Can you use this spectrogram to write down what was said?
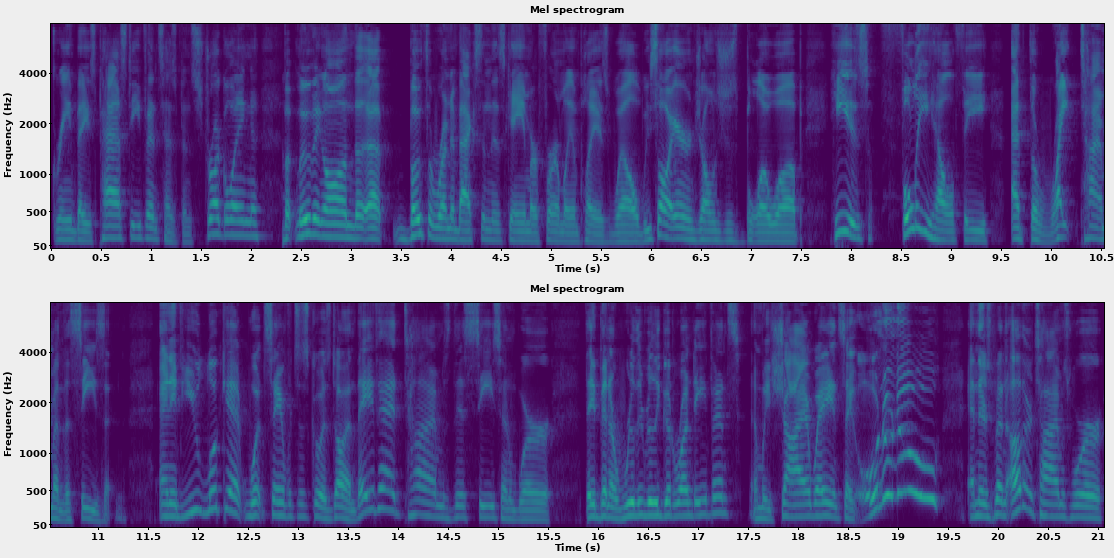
Green Bay's pass defense has been struggling. But moving on, the uh, both the running backs in this game are firmly in play as well. We saw Aaron Jones just blow up. He is fully healthy at the right time of the season. And if you look at what San Francisco has done, they've had times this season where they've been a really, really good run defense, and we shy away and say, oh, no, no. And there's been other times where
